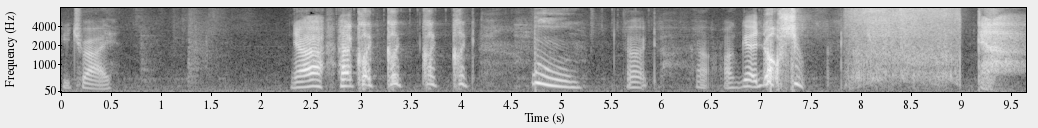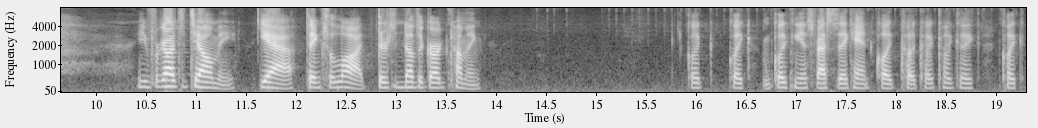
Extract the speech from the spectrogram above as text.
You try. Yeah, uh, click, click, click, click. Boom. Uh, oh, I'm good. No, shoot. You forgot to tell me. Yeah, thanks a lot. There's another guard coming. Click, click. I'm clicking as fast as I can. Click, click, click, click, click, click,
